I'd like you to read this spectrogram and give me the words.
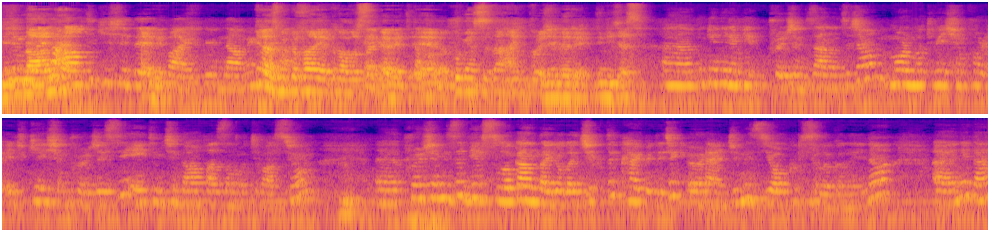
Gülname. bilimi 6 kişi de Evet. var Gülname. Biraz mikrofona yakın olursak evet. Evet, Ee, tamam. bugün sizden hangi projeleri dinleyeceğiz? Ee, Bugün yine bir projemizi anlatacağım. More Motivation for Education projesi, eğitim için daha fazla motivasyon. Ee, Projemize bir sloganla yola çıktık. Kaybedecek öğrencimiz yok sloganıyla. Ee, Neden?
